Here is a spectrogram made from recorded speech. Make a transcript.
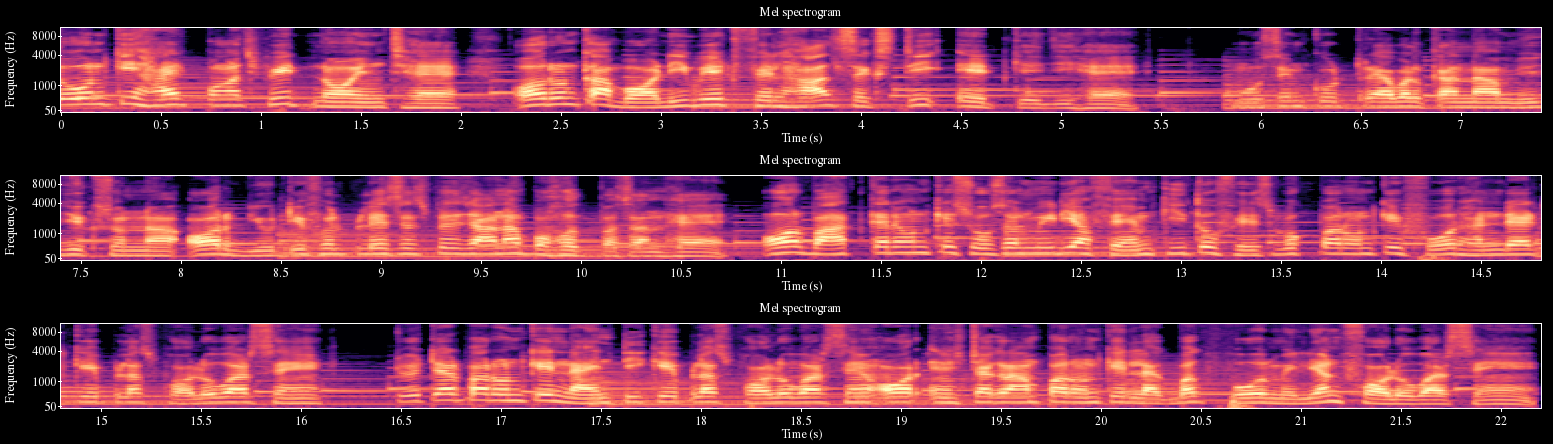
तो उनकी हाइट पाँच फीट नौ इंच है और उनका बॉडी वेट फ़िलहाल 68 केजी है। मोहसिन को ट्रैवल करना म्यूज़िक सुनना और ब्यूटीफुल प्लेसेस पे जाना बहुत पसंद है। और बात करें उनके सोशल मीडिया फेम की तो फेसबुक पर उनके 400 के प्लस फॉलोअर्स हैं ट्विटर पर उनके 90 के प्लस फॉलोअर्स हैं और इंस्टाग्राम पर उनके लगभग 4 मिलियन फॉलोअर्स हैं।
